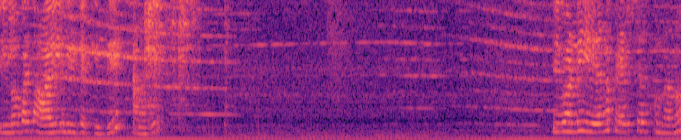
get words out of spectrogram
ఈ లోపు అయితే ఆయిల్ హీట్ ఎక్కిద్ది. మనకి ఇదిగోండి ఈ విధంగా పేస్ట్ చేసుకున్నాను.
